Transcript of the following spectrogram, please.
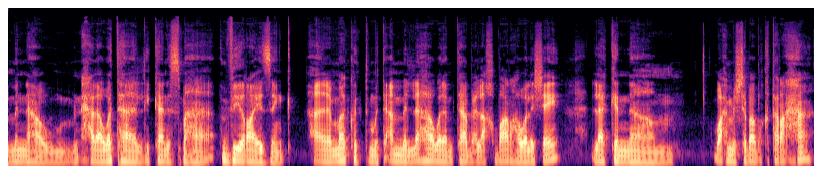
منها ومن حلاوتها اللي كان اسمها V Rising أنا ما كنت متأمل لها ولا متابع لأخبارها ولا شيء لكن واحد من الشباب اقترحها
